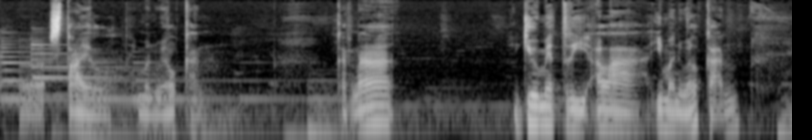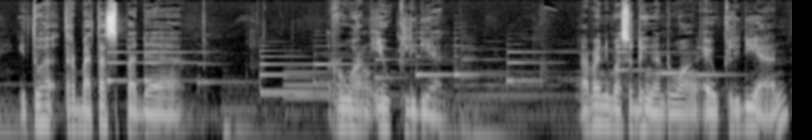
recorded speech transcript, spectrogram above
uh, style Immanuel Kant. Karena geometri ala Immanuel Kant itu terbatas pada ruang Euclidean apa yang dimaksud dengan ruang Euclidean?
